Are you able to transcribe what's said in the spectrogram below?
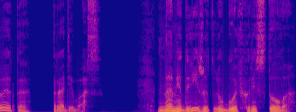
то это ради вас. Нами движет любовь Христова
